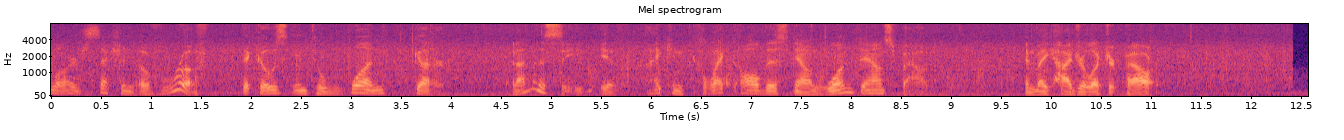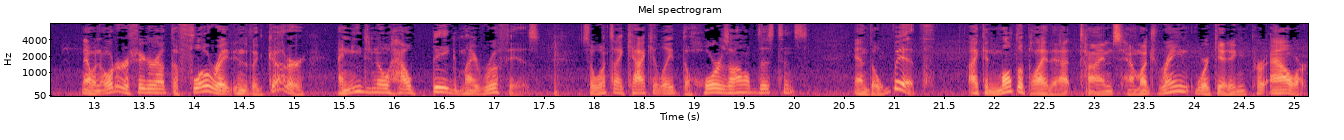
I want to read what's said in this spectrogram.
large section of roof that goes into one gutter. And I'm going to see if I can collect all this down one downspout and make hydroelectric power. Now, in order to figure out the flow rate into the gutter, I need to know how big my roof is. So once I calculate the horizontal distance and the width, I can multiply that times how much rain we're getting per hour.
